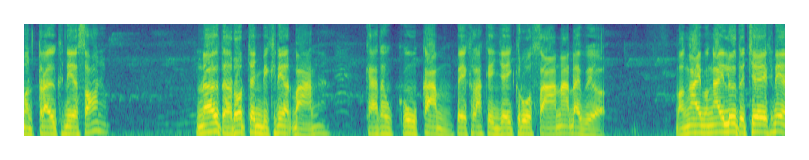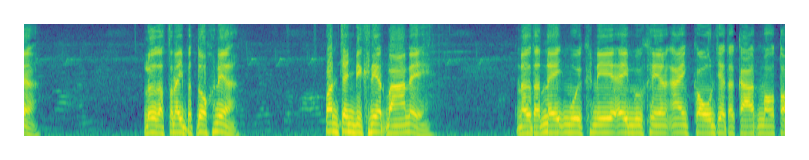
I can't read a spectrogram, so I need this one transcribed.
មិនត្រូវគ្នាសោះនៅតែរត់ចេញពីគ្នាអត់បានគេថាគូកម្មពេលខ្លះគេនិយាយគ្រួសារណាដែលវាមួយថ្ងៃមួយថ្ងៃលើតែជេរគ្នាលើតែស្ដីបន្ទោសគ្នាប៉ុន្តែចេញពីគ្នាអត់បានទេ នៅតែដេកមួយគ្នាអីមួយគ្នានឹងឯងកូនចេះតែកើតមកត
